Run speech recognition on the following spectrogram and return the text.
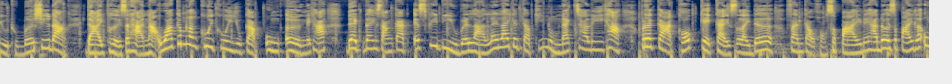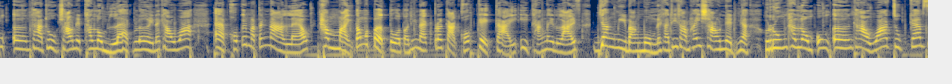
ยูทูบเบอร์ชื่อดัง ได้เผยสถานะว่ากำลังคุยคุยอยู่กับอุงเอิงนะคะ เด็กในสังกัด SPD เวลาไล่ๆกันกับที่หนุ่มแน็กชาลีค่ะ ประกาศคบเก๋ไก่สไลเดอร์ แฟนเก่าของสไปนะคะ โดยสไปและอุงเอิงค่ะ ถูกชาวเน็ตถล่มแหลกเลยนะคะว่าแอบคบกันมาตั้งนานแล้วทำไมต้องมาเปิดตัวตอนที่แน็กประกาศคบเก๋ไก่อีกทั้งในไลฟ์ยังมีบางมุมนะคะที่ทำให้ชาวเน็ตเนี่ยรุมถล่มอุงเอิงค่ะว่าจุ๊บแก้มส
